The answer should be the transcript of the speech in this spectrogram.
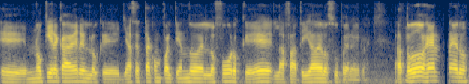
eh, no quiere caer en lo que ya se está compartiendo en los foros, que es la fatiga de los superhéroes. A todo género,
